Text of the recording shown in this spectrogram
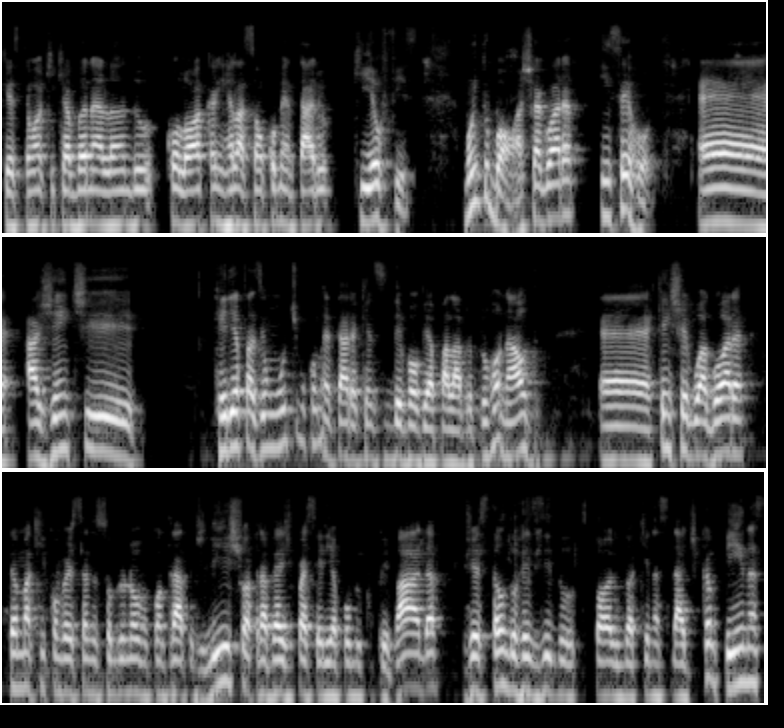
Questão aqui que a Vanelando coloca em relação ao comentário que eu fiz. Muito bom, acho que agora encerrou. É, a gente queria fazer um último comentário aqui antes de devolver a palavra para o Ronaldo. É, quem chegou agora, Estamos aqui conversando sobre o novo contrato de lixo, através de parceria público-privada, gestão do resíduo sólido aqui na cidade de Campinas,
